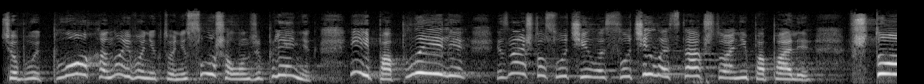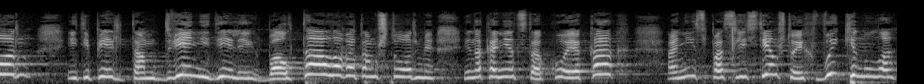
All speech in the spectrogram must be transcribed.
все будет плохо, но его никто не слушал, он же пленник. И поплыли, и знаешь, что случилось? Случилось так, что они попали в шторм, и теперь там две недели их болтало в этом шторме, и, наконец-то, кое-как они спаслись тем, что их выкинуло,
